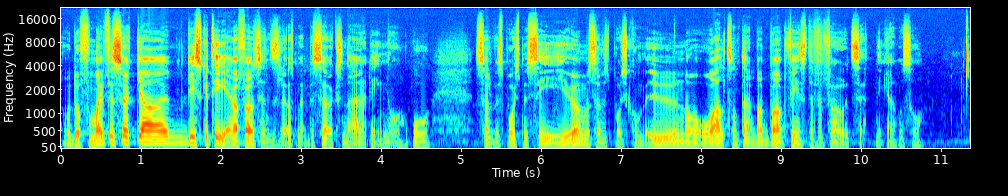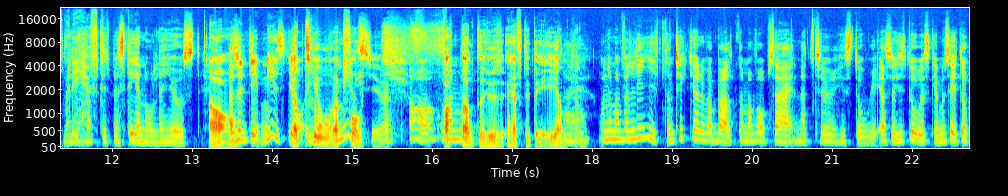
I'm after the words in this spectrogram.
Och då får man ju försöka diskutera förutsättningslöst med besöksnäring och, och Sölvesborgs museum och Sölvesborgs kommun och, och allt sånt där. Vad, vad, finns det för förutsättningar och så? Men det är häftigt med stenåldern just. Ja. Alltså det minns jag. Jag tror jag att folk ju. Ja, fattar man, inte hur häftigt det är egentligen. Nej. Och när man var liten tyckte jag det var ballt när man var på så här naturhistoria, alltså historiska museet. Och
